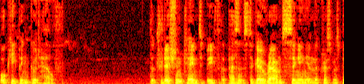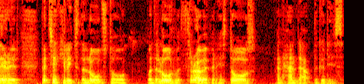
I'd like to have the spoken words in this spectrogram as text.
or keeping good health. The tradition came to be for the peasants to go round singing in the Christmas period, particularly to the Lord's door, where the Lord would throw open his doors and hand out the goodies.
